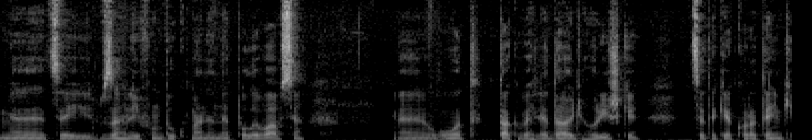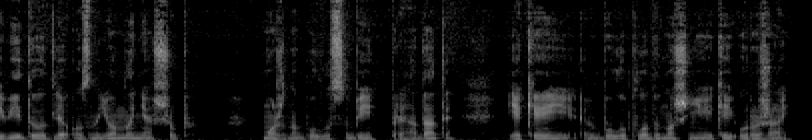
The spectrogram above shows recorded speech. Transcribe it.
е, цей взагалі фундук в мене не поливався. Е, От так виглядають горішки. Це таке коротеньке відео для ознайомлення, щоб можна було собі пригадати, який було плодоношення, який урожай.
